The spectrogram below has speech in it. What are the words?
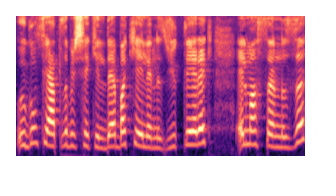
uygun fiyatlı bir şekilde bakiyelerinizi yükleyerek elmaslarınızı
